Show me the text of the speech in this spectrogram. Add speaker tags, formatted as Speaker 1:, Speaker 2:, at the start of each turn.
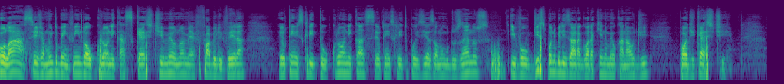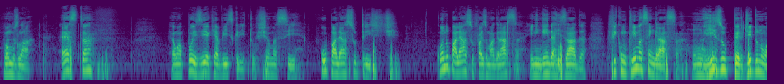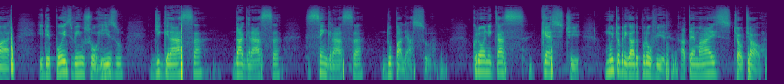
Speaker 1: Olá, seja muito bem-vindo ao Crônicas Cast. Meu nome é Fábio Oliveira. Eu tenho escrito crônicas, eu tenho escrito poesias ao longo dos anos e vou disponibilizar agora aqui no meu canal de podcast. Vamos lá. Esta é uma poesia que havia escrito, chama-se O Palhaço Triste. Quando o palhaço faz uma graça e ninguém dá risada, Fica um clima sem graça, um riso perdido no ar, e depois vem o sorriso de graça, da graça, sem graça do palhaço. Crônicas Cast. Muito obrigado por ouvir. Até mais. Tchau, tchau.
